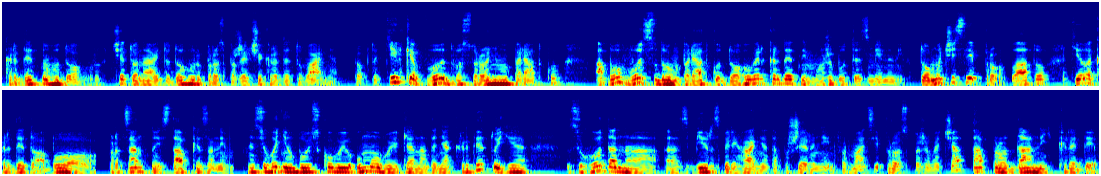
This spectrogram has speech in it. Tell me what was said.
кредитного договору, чи то навіть до договору про споживче кредитування, тобто тільки в двосторонньому порядку або в судовому порядку договір кредитний може бути змінений, в тому числі про оплату тіла кредиту або процентної ставки за ним. На сьогодні обов'язковою умовою для надання кредиту є згода на е, збір зберігання та поширення інформації про споживача та про даний кредит.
